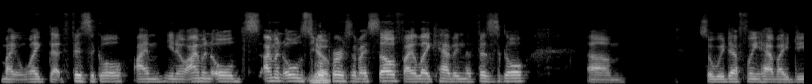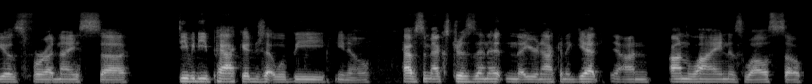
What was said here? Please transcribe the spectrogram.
might like that physical. I'm you know I'm an old I'm an old school yep. person myself. I like having the physical. Um, so we definitely have ideas for a nice uh, DVD package that will be you know have some extras in it and that you're not going to get on online as well. So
